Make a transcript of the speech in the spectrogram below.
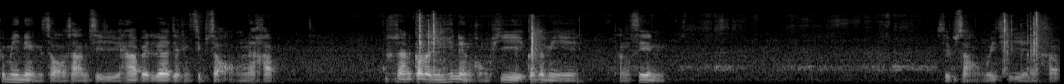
ก็มีหนึ่งสองสามสี่ห้าไปเรื่อยจนถึงสิบสองนะครับ เพราะฉะนั้นกรณีที่หนึ่งของพี่ก็จะมีทั้งสิ้นสิบสองวิธีนะครับ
